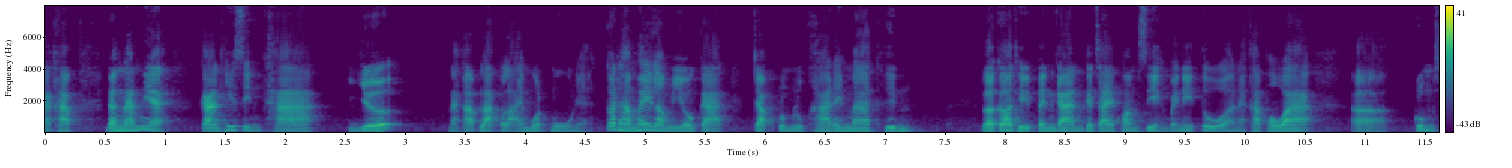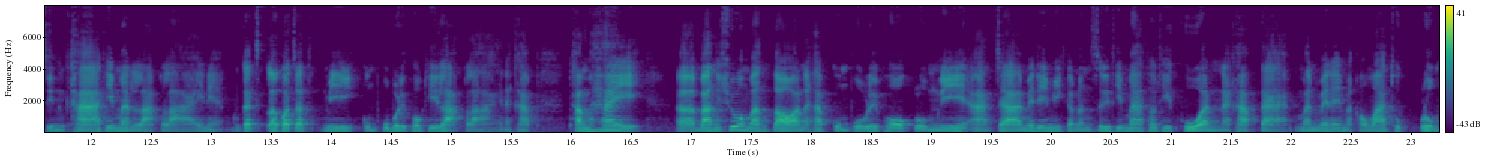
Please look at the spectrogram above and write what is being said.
นะครับ ดังนั้นเนี่ยการที่สินค้าเยอะนะครับหลากหลายหมวดหมู่เนี่ยก็ทำให้เรามีโอกาสจับกลุ่มลูกค้าได้มากขึ้น แล้วก็ถือเป็นการกระจายความเสี่ยงไปในตัวนะครับ เพราะว่า กลุ่มสินค้าที่มันหลากหลายเนี่ยมันก็เราก็จะมีกลุ่มผู้บริโภคที่หลากหลายนะครับทำให้บางช่วงบางตอนนะครับ กลุ่มผู้บริโภคกลุ่มนี้อาจจะไม่ได้มีกำลังซื้อที่มากเท่าที่ควรนะครับ แต่มันไม่ได้หมายความว่าทุกกลุ่ม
